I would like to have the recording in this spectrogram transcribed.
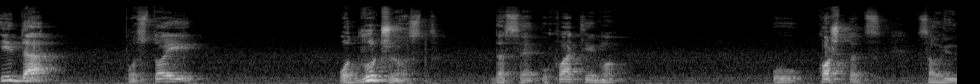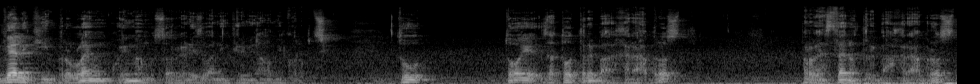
i da postoji odlučnost da se uhvatimo u koštac sa ovim velikim problemom koji imamo sa organizovanim kriminalom i korupcijom. Tu, to je, za to treba hrabrost, prvenstveno treba hrabrost,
